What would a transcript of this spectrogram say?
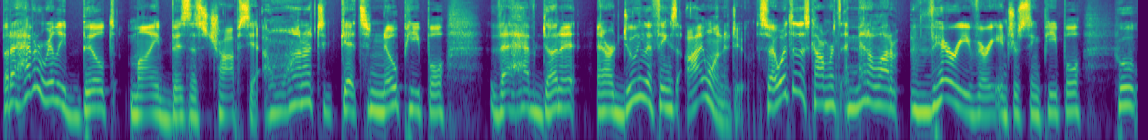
but I haven't really built my business chops yet. I wanted to get to know people that have done it and are doing the things I want to do. So I went to this conference and met a lot of very, very interesting people who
